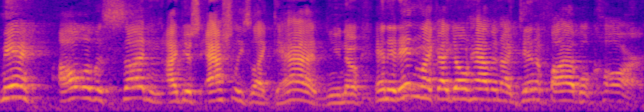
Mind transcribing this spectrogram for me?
man, all of a sudden, I just, Ashley's like, Dad, you know, and it isn't like I don't have an identifiable car.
